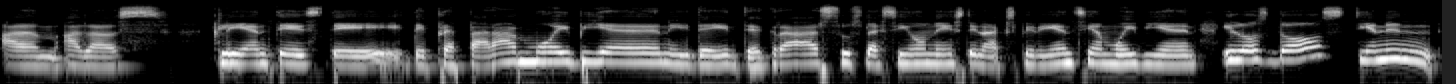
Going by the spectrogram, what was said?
a las clientes de, de preparar muy bien y de integrar sus lesiones de la experiencia muy bien. Y los dos tienen,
